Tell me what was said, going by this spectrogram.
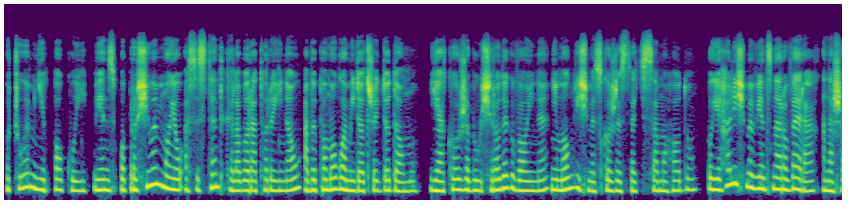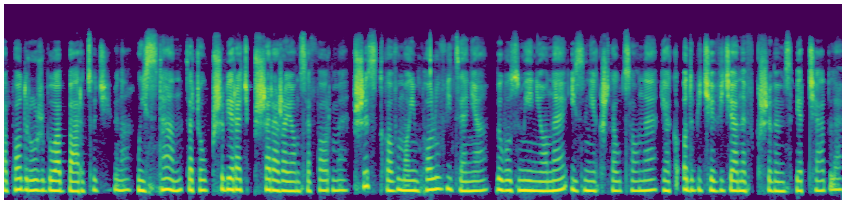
Poczułem niepokój, więc poprosiłem moją asystentkę laboratoryjną, aby pomogła mi dotrzeć do domu. Jako, że był środek wojny, nie mogliśmy skorzystać z samochodu. Pojechaliśmy więc na rowerach, a nasza podróż była bardzo dziwna. Mój stan zaczął przybierać przerażające formy. Wszystko w moim polu widzenia było zmienione i zniekształcone, jak odbicie widziane w krzywym zwierciadle.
